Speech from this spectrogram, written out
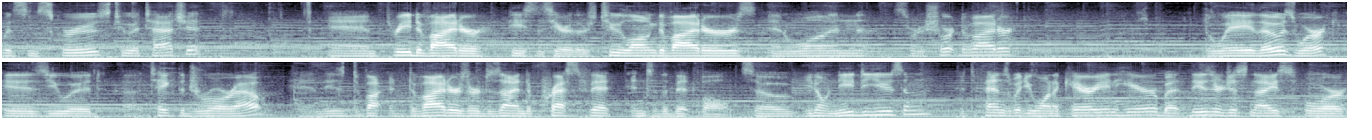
with some screws to attach it, and three divider pieces here. There's two long dividers and one sort of short divider. The way those work is you would uh, take the drawer out and these divi dividers are designed to press fit into the bit vault. So you don't need to use them. It depends what you want to carry in here, but these are just nice for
